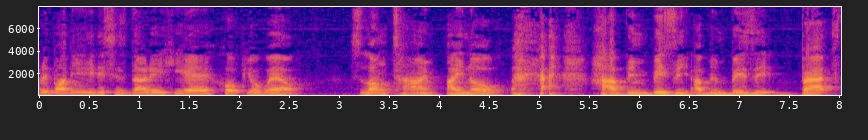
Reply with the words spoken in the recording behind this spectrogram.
everybody, this is Dare here. Hope you're well. It's a long time, I know. I've been busy, I've been busy, but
